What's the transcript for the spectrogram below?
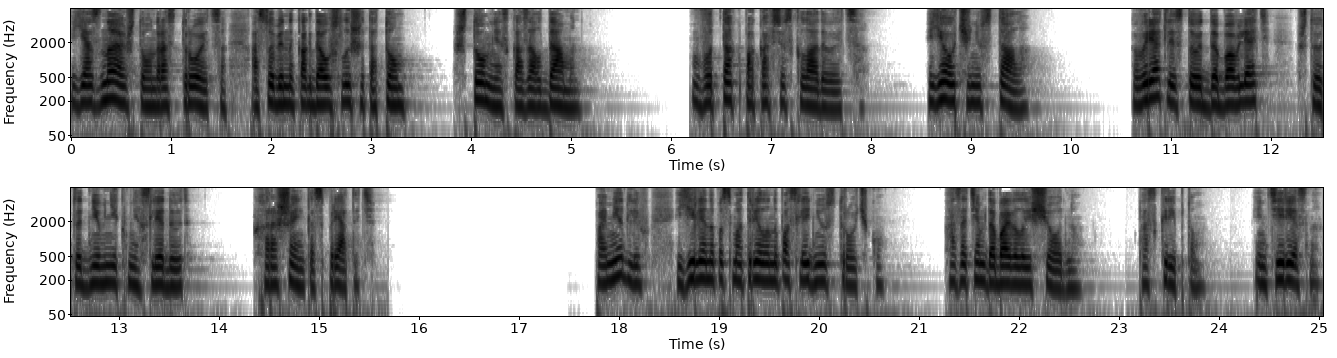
Я знаю, что он расстроится, особенно когда услышит о том, что мне сказал Дамон. Вот так пока все складывается. Я очень устала. Вряд ли стоит добавлять, что этот дневник мне следует хорошенько спрятать. Помедлив, Елена посмотрела на последнюю строчку, а затем добавила еще одну. По скриптум. Интересно,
